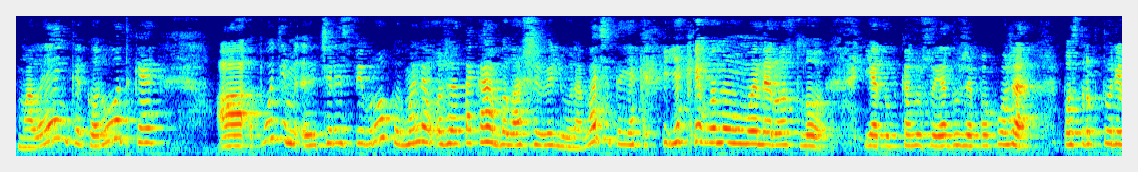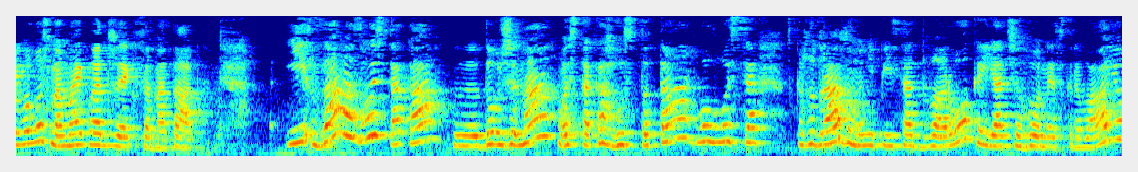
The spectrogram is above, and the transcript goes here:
маленьке, коротке. А потім е, через півроку в мене вже така була шевелюра. Бачите, як, яке воно у мене росло. Я тут кажу, що я дуже похожа по структурі волос на Майкла Джексона. Так. І зараз ось така е, довжина, ось така густота волосся. Скажу зразу, мені 52 роки, я цього не скриваю.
